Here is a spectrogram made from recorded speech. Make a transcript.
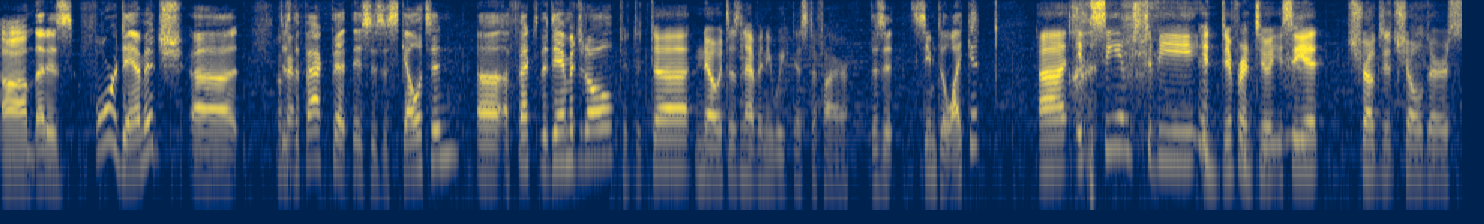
um, that is four damage. Uh, does Okay. the fact that this is a skeleton uh, affect the damage at all? Da-da-da. No, it doesn't have any weakness to fire. Does it seem to like it? Uh, it seems to be indifferent to it. You see it shrugs its shoulders.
